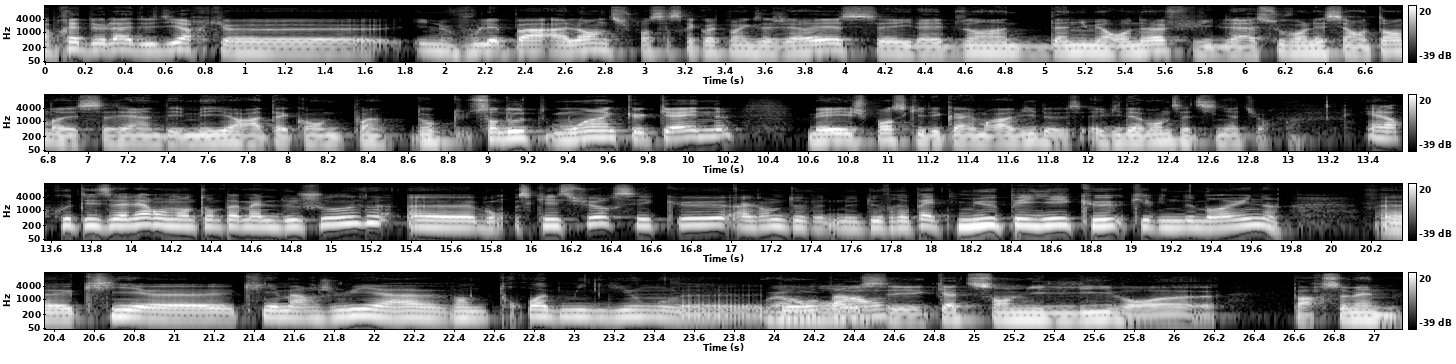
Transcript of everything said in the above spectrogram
Après, de là de dire qu'il ne voulait pas Haaland, je pense que ça serait complètement exagéré. Il avait besoin d'un numéro 9, il l'a souvent laissé entendre et c'est un des meilleurs attaquants de pointe. Donc, sans doute moins que Kane, mais je pense qu'il est quand même ravi, de, évidemment, de cette signature. Et alors, côté salaire, on entend pas mal de choses. Euh, bon, ce qui est sûr, c'est que Haaland ne devrait pas être mieux payé que Kevin De Bruyne. Euh, qui, euh, qui émarge lui à 23 millions d'euros par an. C'est 400 000 livres par semaine.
